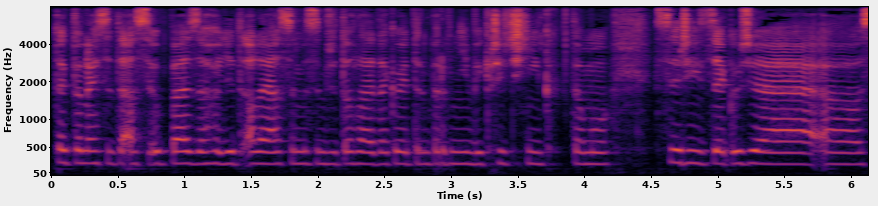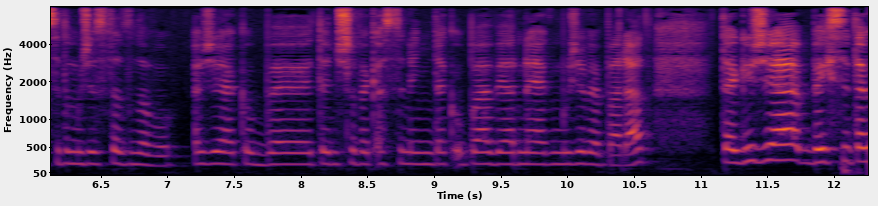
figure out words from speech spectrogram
tak to nechcete asi úplně zahodit, ale já si myslím, že tohle je takový ten první vykřičník k tomu si říct, jako že uh, se to může stát znovu a že jakoby ten člověk asi není tak úplně věrný, jak může vypadat. Takže bych si tak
